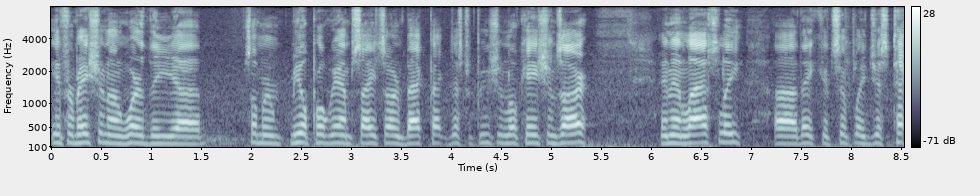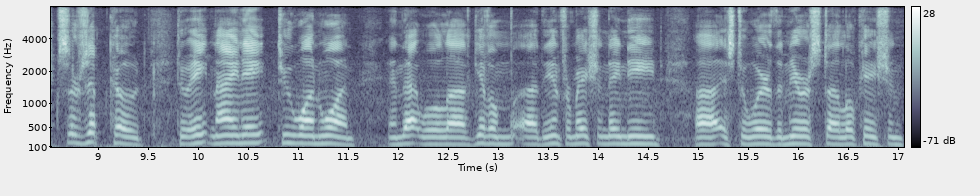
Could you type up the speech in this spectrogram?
information on where the uh, summer meal program sites are and backpack distribution locations are. And then lastly, uh, they could simply just text their zip code to 898211 and that will uh, give them uh, the information they need uh, as to where the nearest uh, location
